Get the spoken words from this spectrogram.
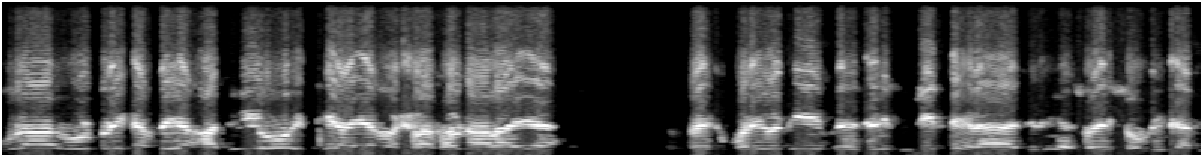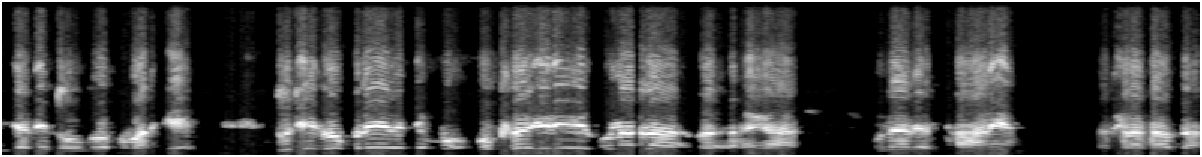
ਪੂਰਾ ਰੋਲ ਪਲੇ ਕਰਦੇ ਆ। ਅੱਜ ਵੀ ਉਹ ਇੱਥੇ ਆਏ ਆ ਰਖੜਾ ਸਾਹਿਬ ਨਾਲ ਆਏ ਆ। ਇੱਕ ਬੜੀ ਵੱਡੀ ਜਿਹੜੀ ਦੂਜੀ ਧੇਰਾ ਹੈ ਜਿਹੜੀ ਇਸ ਵੇਲੇ ਸ਼ੋਭੀ ਕਰਦੀ ਦੇ ਦੋ ਗਰੁੱਪ ਬਣ ਗਏ। ਦੂਜੇ ਗਰੁੱਪ ਦੇ ਵਿੱਚ ਮੁੱਖ ਜਿਹੜੇ ਉਹਨਾਂ ਦਾ ਹੈਗਾ, ਉਹਨਾਂ ਦੇ ਸਥਾਨ ਆ ਰਖੜਾ ਸਾਹਿਬ ਦਾ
